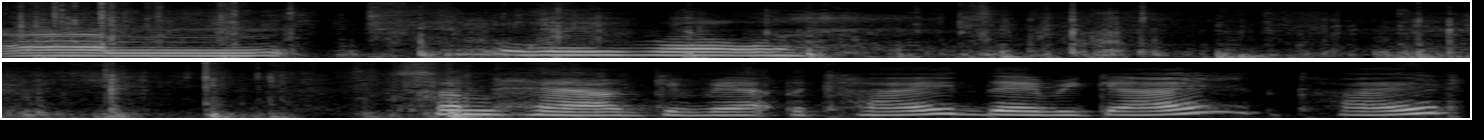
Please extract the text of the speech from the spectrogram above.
Um, we will somehow give out the code. There we go, the code.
